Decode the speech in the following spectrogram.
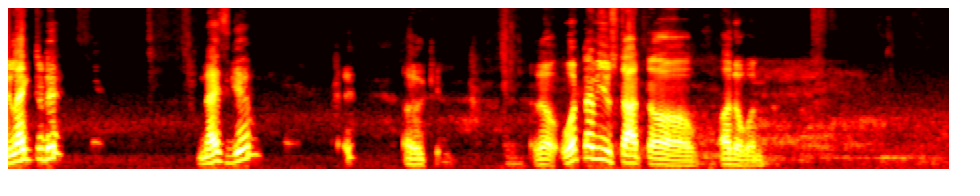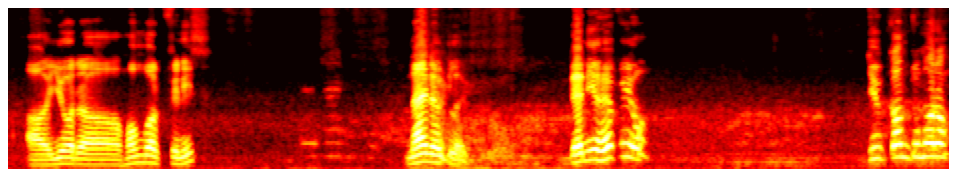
You like today? Nice game? okay. What time you start uh, other one? Uh, your uh, homework finish? Nine o'clock. Then you happy? Do you come tomorrow?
